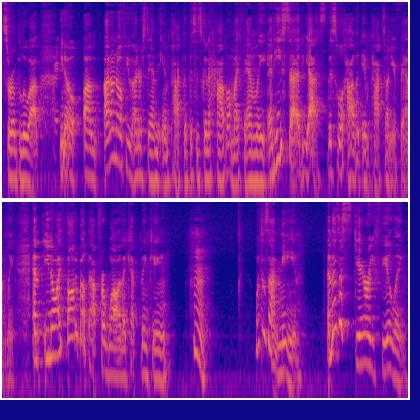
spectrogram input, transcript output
sort of blew up. You know, um, I don't know if you understand the impact that this is going to have on my family. And he said, yes, this will have an impact on your family. And, you know, I thought about that for a while and I kept thinking, hmm, what does that mean? And that's a scary feeling.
